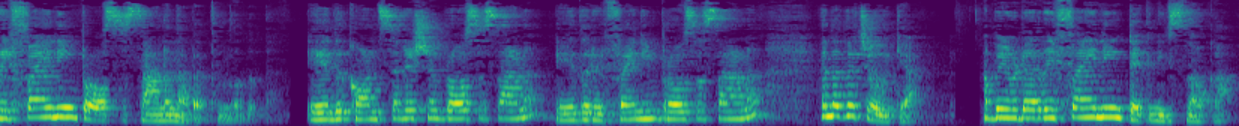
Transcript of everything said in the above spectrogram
റിഫൈനിങ് പ്രോസസ് ആണ് നടത്തുന്നത്? ഏത് കോൺസെൻട്രേഷൻ പ്രോസസ് ആണ്? ഏത് റിഫൈനിങ് പ്രോസസ് ആണ്? എന്നൊക്കെ ചോദിക്കാം. അപ്പൊ ഇവിടെ റിഫൈനിങ് ടെക്നിക്സ് നോക്കാം.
